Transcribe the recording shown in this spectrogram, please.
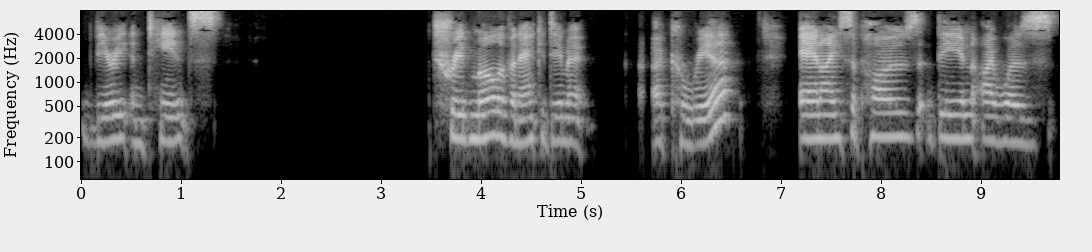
very intense treadmill of an academic a career. And I suppose then I was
